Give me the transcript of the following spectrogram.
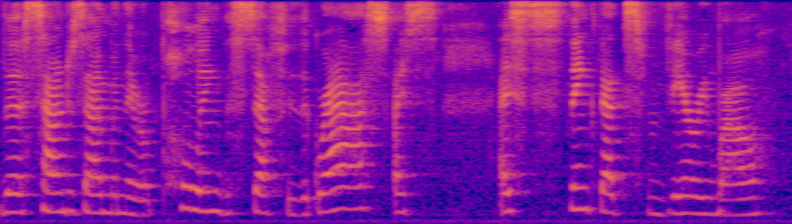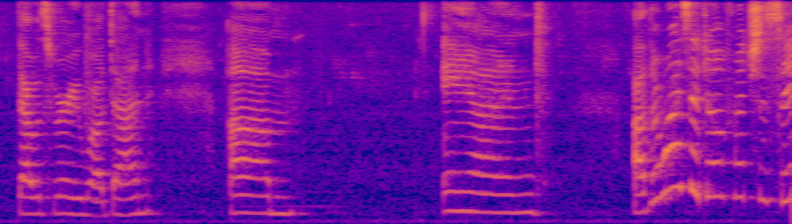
the sound design when they were pulling the stuff through the grass. I, I think that's very well. That was very well done. Um, and otherwise, I don't have much to say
